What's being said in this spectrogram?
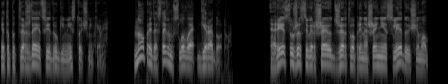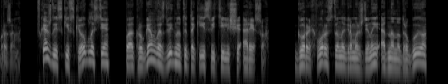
Это подтверждается и другими источниками. Но предоставим слово Геродоту. Арес уже совершают жертвоприношения следующим образом. В каждой скифской области по округам воздвигнуты такие святилища Аресу. Горы хвороста нагромождены одна на другую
